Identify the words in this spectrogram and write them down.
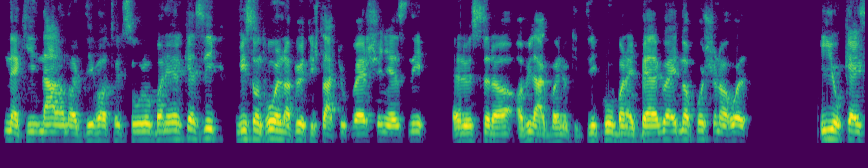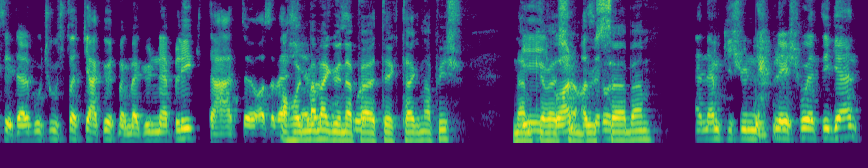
neki nála nagy divat, hogy szólóban érkezik, viszont holnap őt is látjuk versenyezni, először a, a világbajnoki trikóban egy belga egynaposon, ahol jó Kejszét elbúcsúztatják, őt meg megünneplik, tehát az a verseny... Ahogy már megünnepelték szól. tegnap is, nem Így kevesen van, Brüsszelben. Nem kis ünneplés volt, igen,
